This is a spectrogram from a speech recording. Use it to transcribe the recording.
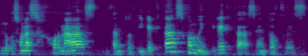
lo que son las jornadas tanto directas como indirectas. Entonces,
